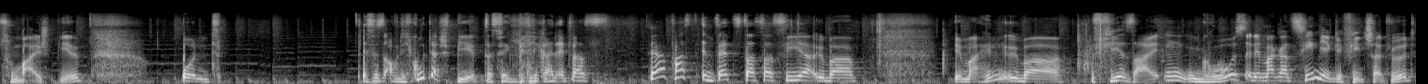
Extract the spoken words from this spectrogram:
zum Beispiel. Und es ist auch nicht gut das Spiel, deswegen bin ich gerade etwas ja, fast entsetzt, dass das hier über immerhin über vier Seiten groß in dem Magazin hier gefeatured wird.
